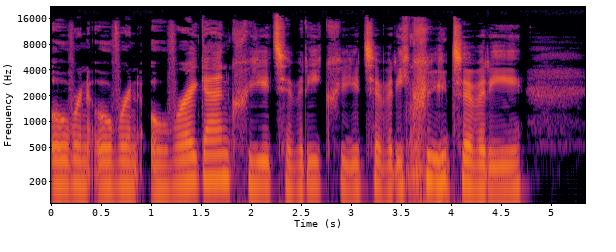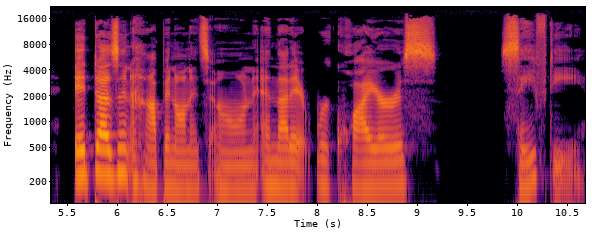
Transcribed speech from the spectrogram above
over and over and over again creativity, creativity, creativity it doesn't happen on its own and that it requires safety.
